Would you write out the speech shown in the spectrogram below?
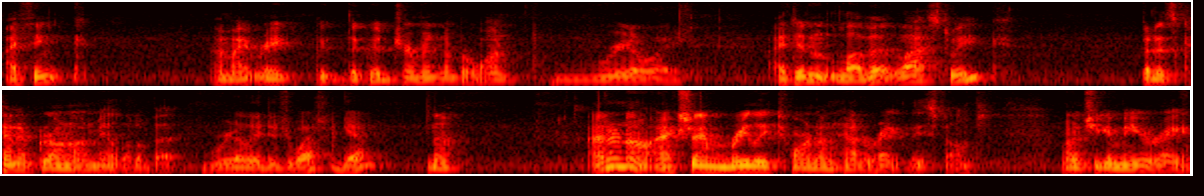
I think I might rate The Good German number one. Really, I didn't love it last week, but it's kind of grown on me a little bit. really? Did you watch it again? No. I don't know. Actually, I'm really torn on how to rank these films. Why don't you give me your rate,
